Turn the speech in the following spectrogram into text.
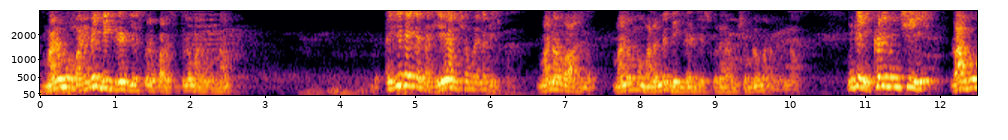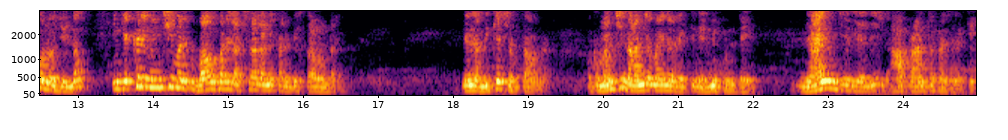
మనము మనమే డిగ్రేడ్ చేసుకునే పరిస్థితిలో మనం ఉన్నాం. ఏదైనా సరే? ఏ అంశమైనా తీసుకోండి. మన వాళ్ళు మనము మనమే డిగ్రేడ్ చేసుకునే అంశంలో మనం ఉన్నాం. ఇంకా ఇక్కడి నుంచి రాబో రోజుల్లో ఇంకెక్కడి నుంచి మనకు బాగుపడే లక్షణాలన్నీ కనిపిస్తూ ఉంటాయి. నేను అందుకే చెప్తా ఉన్నాను ఒక మంచి నాణ్యమైన వ్యక్తిని ఎన్నుకుంటే న్యాయం జరిగేది ఆ ప్రాంత ప్రజలకే.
